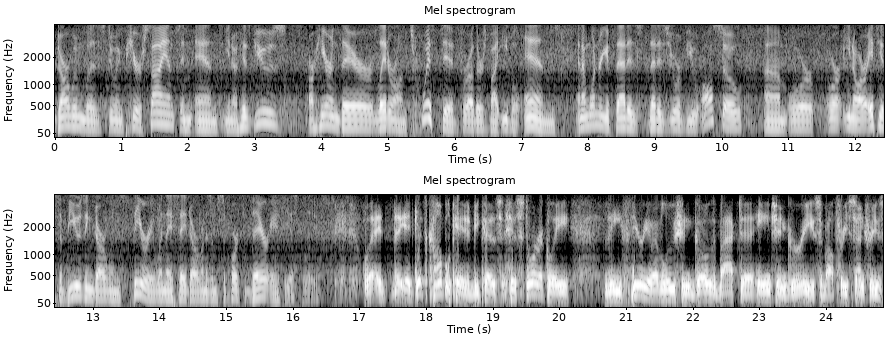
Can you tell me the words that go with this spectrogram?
Darwin was doing pure science, and and you know his views are here and there later on twisted for others by evil ends. And I'm wondering if that is that is your view also, um, or or you know, are atheists abusing Darwin's theory when they say Darwinism supports their atheist belief? Well, it it gets complicated because historically. The theory of evolution goes back to ancient Greece, about three centuries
